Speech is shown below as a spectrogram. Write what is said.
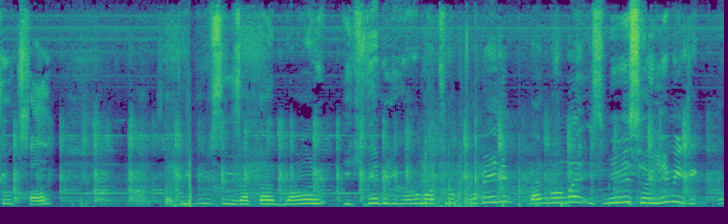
Köksal. Bilirsiniz hatta bana ikide bir yorum atıyor. O benim. Ben normal ismimi söylemeyecektim.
